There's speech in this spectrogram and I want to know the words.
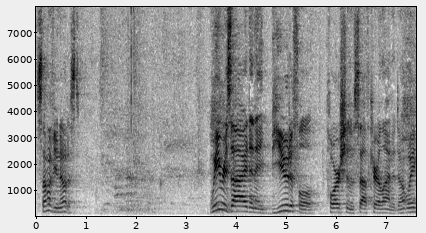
Some of you noticed. We reside in a beautiful portion of South Carolina, don't we?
